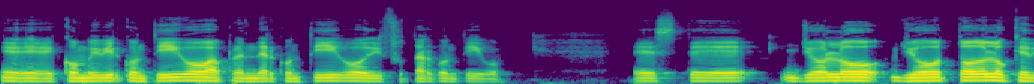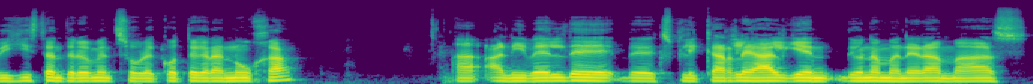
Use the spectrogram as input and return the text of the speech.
eh, convivir contigo, aprender contigo, disfrutar contigo. Este, yo lo, yo todo lo que dijiste anteriormente sobre Cote Granuja, a, a nivel de, de explicarle a alguien de una manera más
